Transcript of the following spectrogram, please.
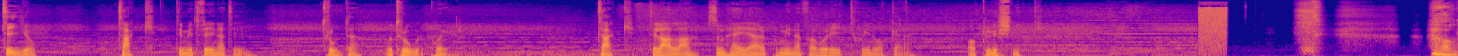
tio. Tack till mitt fina team. Trodde och tror på er. Tack till alla som hejar på mina favoritskidåkare och Lyschnik. Ja,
